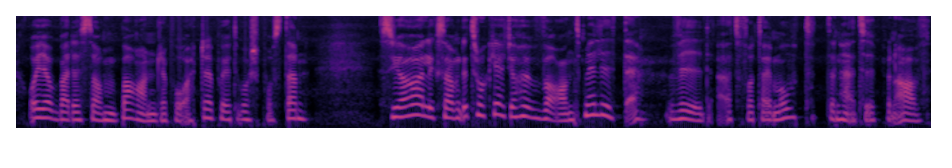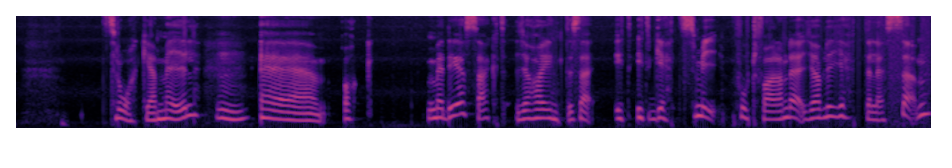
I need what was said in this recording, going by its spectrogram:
och jobbade som barnreporter på Göteborgs-Posten. Så jag liksom, det tråkiga är att jag har vant mig lite vid att få ta emot den här typen av tråkiga mejl. Eh, och med det sagt, jag har inte så här, it, it gets me fortfarande. Jag blir jätteledsen.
